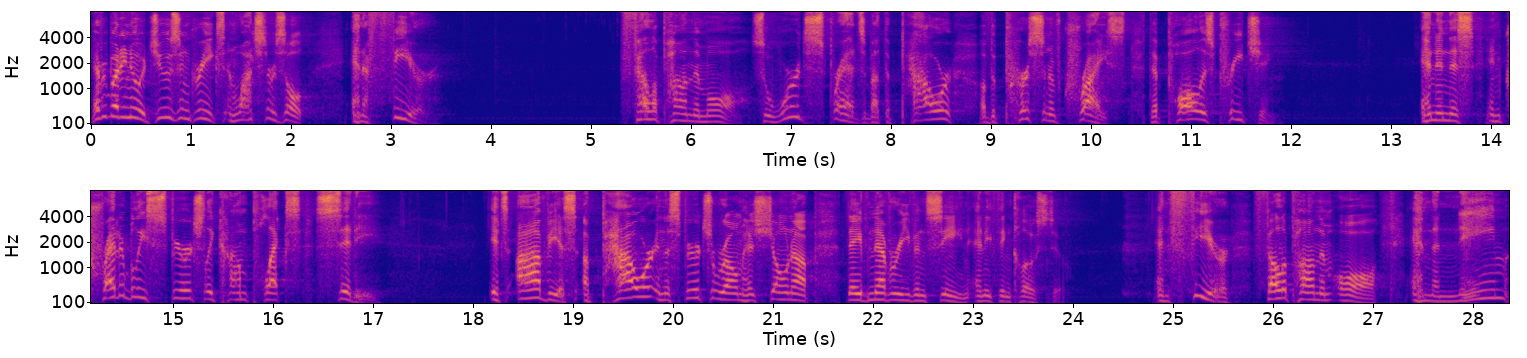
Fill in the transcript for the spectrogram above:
Everybody knew it, Jews and Greeks, and watch the result. And a fear fell upon them all. So word spreads about the power of the person of Christ that Paul is preaching. And in this incredibly spiritually complex city, it's obvious a power in the spiritual realm has shown up they've never even seen anything close to and fear fell upon them all, and the name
